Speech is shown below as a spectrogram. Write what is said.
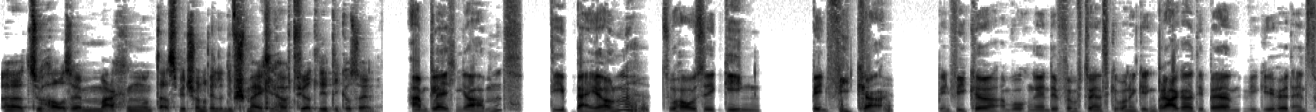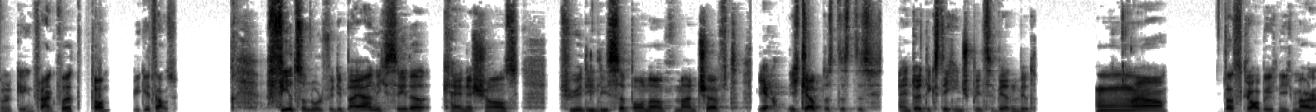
äh, zu Hause machen und das wird schon relativ schmeichelhaft für Atletico sein. Am gleichen Abend die Bayern zu Hause gegen Benfica. Benfica am Wochenende 5 zu 1 gewonnen gegen Braga. Die Bayern, wie gehört, 1 zu 0 gegen Frankfurt. Tom, wie geht's aus? 4 zu 0 für die Bayern. Ich sehe da keine Chance für die Lissabonner Mannschaft. Ja, ich glaube, dass das das eindeutigste Hinspiel werden wird. Ja, das glaube ich nicht mal.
